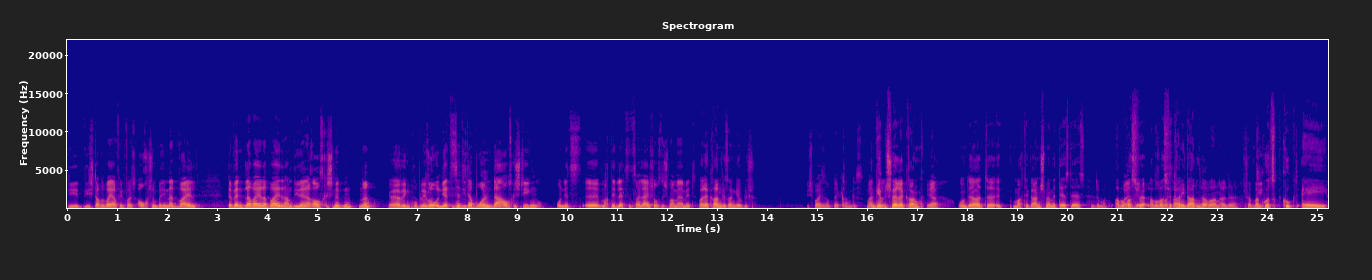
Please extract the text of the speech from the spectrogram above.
die, die Staffel war ja auf jeden Fall auch schon behindert, weil der Wendler war ja dabei, dann haben die den rausgeschnitten, ne? Ja, ja, wegen Problemen. So, und jetzt ist ja Dieter Bohlen da ausgestiegen und jetzt äh, macht er die letzten zwei Live-Shows nicht mal mehr mit. weil er krank ist angeblich. Ich weiß nicht, ob der krank ist. Meinst Angeblich wäre er krank Du? Ja. Und er hat, äh, macht ja gar nicht mehr mit DSDS. Der macht- Aber, was der- für, aber was für Kandidaten da waren, Alter. Ich habe mal Die- kurz geguckt, ey,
